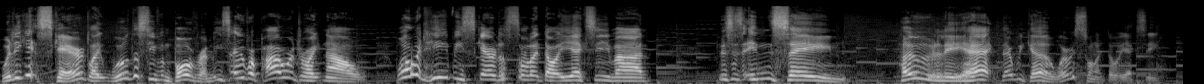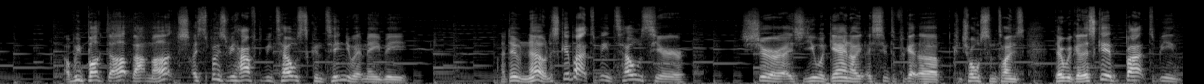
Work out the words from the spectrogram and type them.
Will he get scared? Like, will this even bother him? He's overpowered right now. Why would he be scared of Sonic.exe, man? This is insane. Holy heck. There we go. Where is Sonic.exe? Have we bugged up that much? I suppose we have to be Tails to continue it, maybe. I don't know. Let's go back to being Tails here. Sure, it's you again. I, I seem to forget the uh, controls sometimes. There we go. Let's get back to being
